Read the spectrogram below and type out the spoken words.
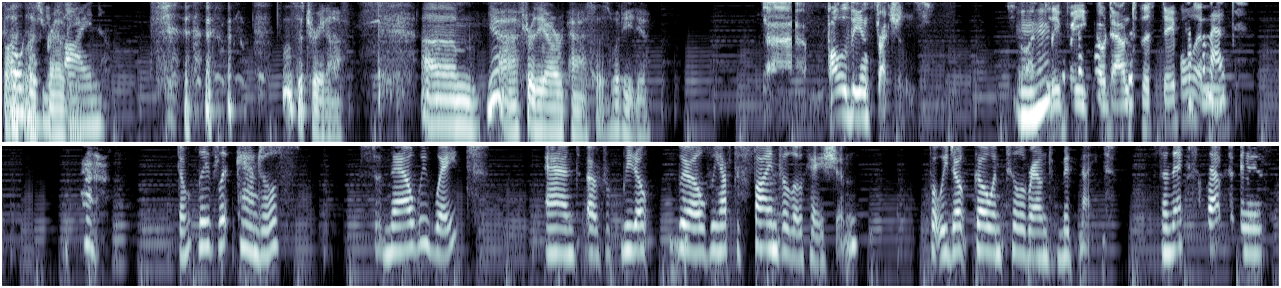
but oh, he'll less be rowdy. fine. So it's a trade-off. Um, yeah, after the hour passes, what do you do? Uh, follow the instructions. So I Mhm. believe we go down to the stable and out. Don't leave lit candles. So now we wait, and uh, we don't. Well, we have to find the location, but we don't go until around midnight. So the next step is,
